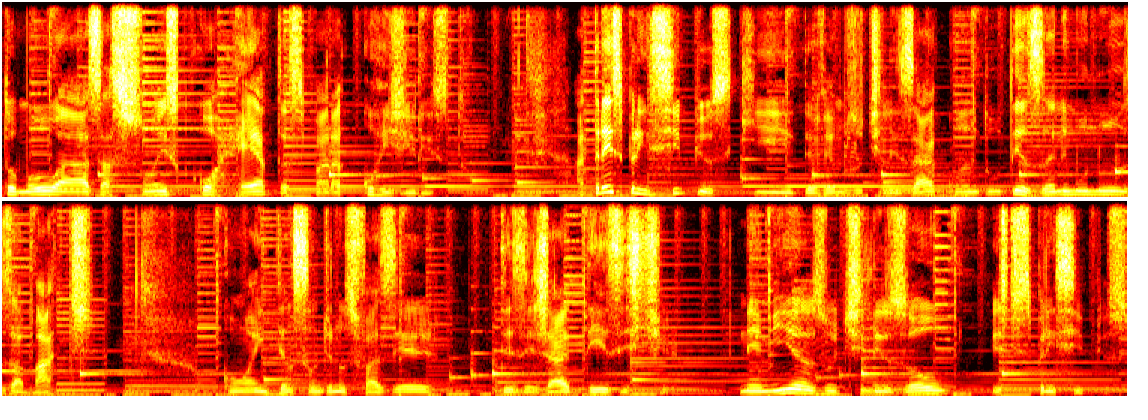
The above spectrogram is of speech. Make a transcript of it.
tomou as ações corretas para corrigir isto. Há três princípios que devemos utilizar quando o desânimo nos abate, com a intenção de nos fazer desejar desistir. Neemias utilizou estes princípios.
